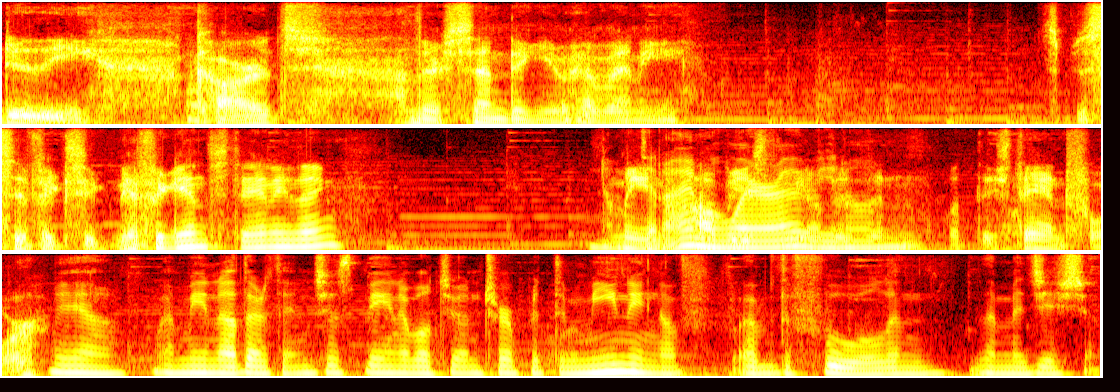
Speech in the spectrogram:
Do the cards they're sending you have any specific significance to anything? I mean, that I'm aware of, you other know. than what they stand for. Yeah, I mean, other than just being able to interpret the meaning of, of the fool and the magician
